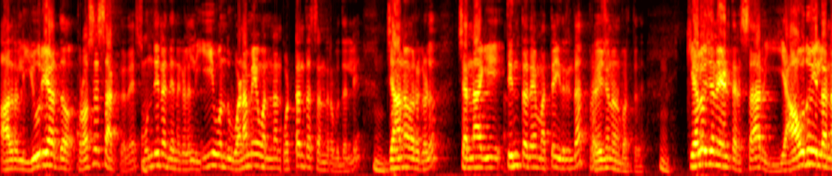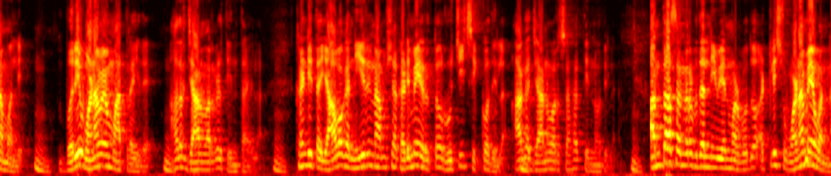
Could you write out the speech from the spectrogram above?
ಅದರಲ್ಲಿ ಯೂರಿಯಾದ ಪ್ರೊಸೆಸ್ ಆಗ್ತದೆ. ಮುಂದಿನ ದಿನಗಳಲ್ಲಿ ಈ ಒಂದು ಒಣಮೇವನ್ನ ಕೊಟ್ಟಂತ ಸಂದರ್ಭದಲ್ಲಿ ಜಾನುವಾರುಗಳು ಚೆನ್ನಾಗಿ ತಿಂತದೆ ಮತ್ತೆ ಇದರಿಂದ ಪ್ರಯೋಜನ ಬರ್ತದೆ. ಕೆಲವು ಜನ ಹೇಳ್ತಾರೆ, ಸರ್, ಯಾವುದೂ ಇಲ್ಲ ನಮ್ಮಲ್ಲಿ. ಬರೀ ಒಣಮೆ ಮಾತ್ರ ಇದೆ. ಆದ್ರೆ ಜಾನುವಾರುಗಳು ತಿಂತಾ ಇಲ್ಲ. ಖಂಡಿತ ಯಾವಾಗ ನೀರಿನ ಅಂಶ ಕಡಿಮೆ ಇರುತ್ತೋ ರುಚಿ ಸಿಕ್ಕೋದಿಲ್ಲ. ಆಗ ಜಾನುವಾರು ಸಹ ತಿನ್ನೋದಿಲ್ಲ. ಅಂತ ಸಂದರ್ಭದಲ್ಲಿ ನೀವೇನ್ ಮಾಡ್ಬೋದು? ಅಟ್ಲೀಸ್ಟ್ ಒಣಮೇವನ್ನ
